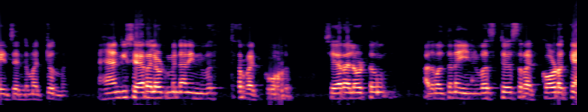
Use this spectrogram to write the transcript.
agent മറ്റൊന്ന്. Handle share allotment and investor record share allot അതുപോലെ തന്നെ ഇൻവെസ്റ്റേഴ്സ് റെക്കോർഡൊക്കെ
